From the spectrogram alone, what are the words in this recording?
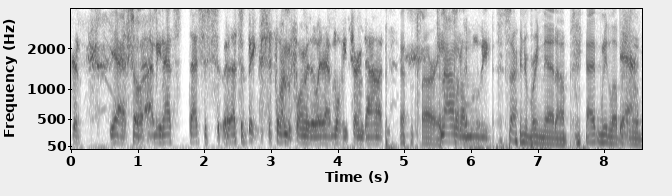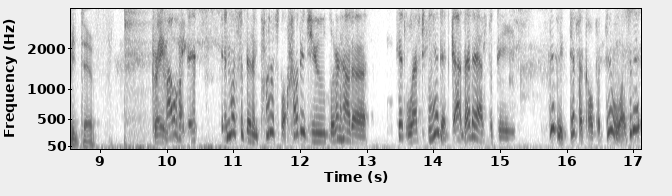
could do. Yeah, so I mean that's that's just that's a big disappointment for me the way that movie turned out. Sorry. Phenomenal movie, Sorry to bring that up. I, we love that movie too. great How movie. it, it must have been impossible. How did you learn how to hit left-handed? God, that has to be really difficult to do, wasn't it?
